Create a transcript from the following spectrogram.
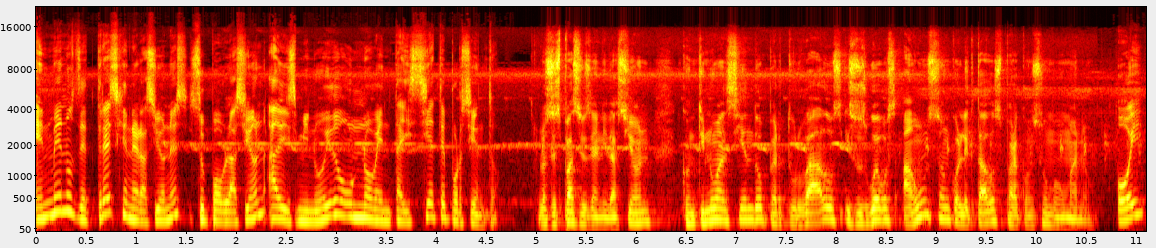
En menos de tres generaciones, su población ha disminuido un 97%. Los espacios de anidación continúan siendo perturbados y sus huevos aún son colectados para consumo humano. Hoy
